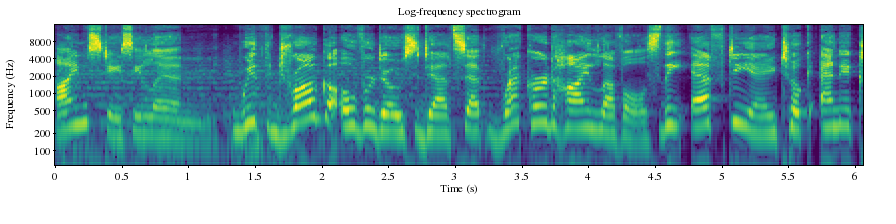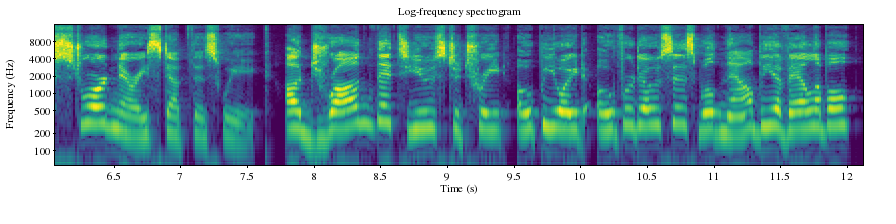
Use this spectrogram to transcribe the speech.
I'm Stacy Lyn. With drug overdose deaths at record high levels, the FDA took an extraordinary step this week. A drug that's used to treat opioid overdoses will now be available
